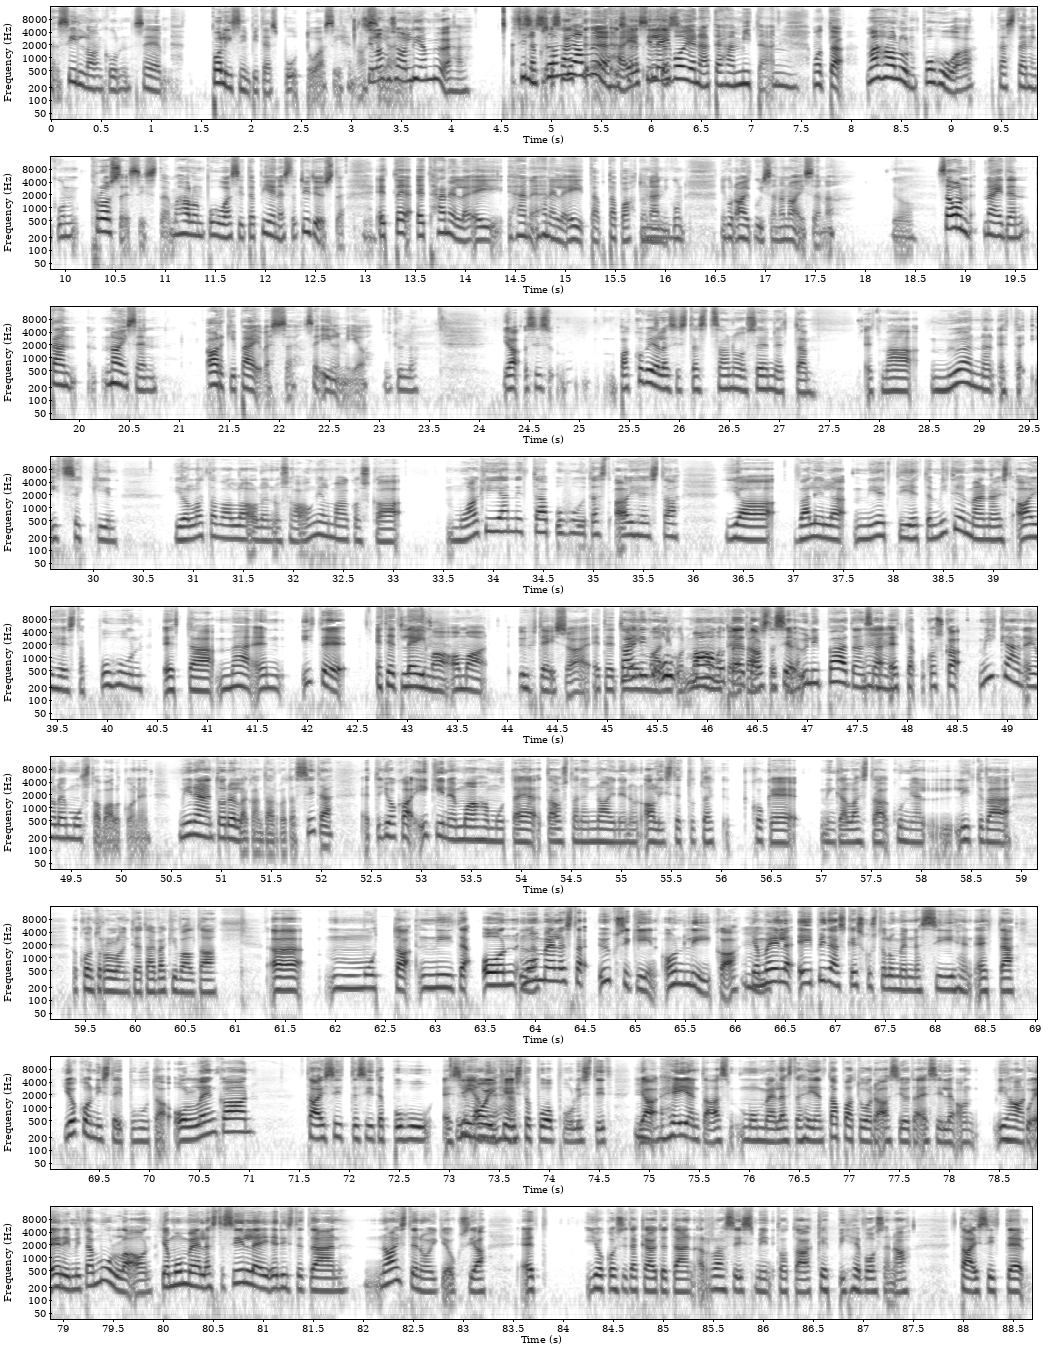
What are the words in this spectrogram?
silloin, kun se poliisin pitäisi puuttua siihen asiaan. Silloin, kun se on liian myöhä. Silloin, kun se on liian myöhä ja sille ei voi enää tehdä mitään. Mm. Mutta mä haluan puhua tästä niin kuin prosessista. Mä haluan puhua siitä pienestä tytöstä, mm. että, että hänelle ei, hän, hänelle ei tapahtu mm. näin niin kuin, niin kuin aikuisena naisena. Joo. Se on näiden, tämän naisen arkipäivässä se ilmiö. Kyllä. Ja siis pakko vielä siis tästä sanoa sen, että, että mä myönnän, että itsekin jolla tavalla olen osa ongelmaa, koska muakin jännittää puhua tästä aiheesta ja välillä miettii, että miten mä näistä aiheista puhun, että mä en itse... Että et leimaa omaa yhteisöä, että et leimaa niinku niin maahanmuuttajataustaisia ylipäätänsä, mm. että, koska mikään ei ole mustavalkoinen. Minä en todellakaan tarkoita sitä, että joka ikinen maahanmuuttajataustainen nainen on alistettu tai kokee minkälaista kunnian liittyvää kontrollointia tai väkivaltaa. Ö, mutta niitä on, Kyllä. mun mielestä yksikin on liikaa. Mm. Ja meillä ei pitäisi keskustelu mennä siihen, että joko niistä ei puhuta ollenkaan, tai sitten siitä puhuu esim. oikeistopopulistit, ja mm. heidän taas mun mielestä heidän tapa tuoda asioita esille on ihan eri, mitä mulla on. Ja mun mielestä sille ei edistetään naisten oikeuksia, että joko sitä käytetään rasismin tota, keppihevosena, tai sitten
